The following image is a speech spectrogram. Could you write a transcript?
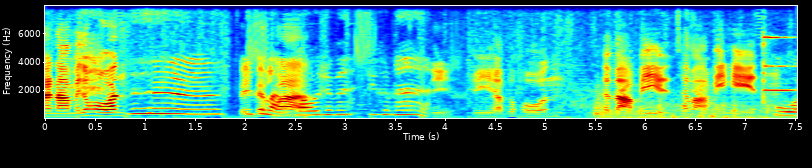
นานาไหมทุกคน เออเป็นนี่คือหลัแบบงว่า เขาใช่ไหมนี่คือหน้านี่นี่ครับทุกคนฉลามไม่เห็นฉลามไม่เห็นกลัว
